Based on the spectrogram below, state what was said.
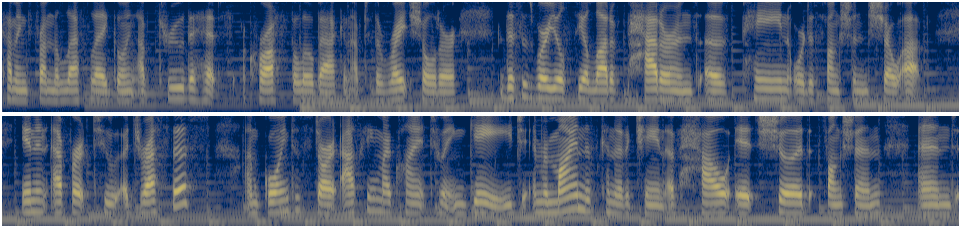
coming from the left leg going up through the hips across the low back and up to the right shoulder. This is where you'll see a lot of patterns of pain or dysfunction show up In an effort to address this, I'm going to start asking my client to engage and remind this kinetic chain of how it should function and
